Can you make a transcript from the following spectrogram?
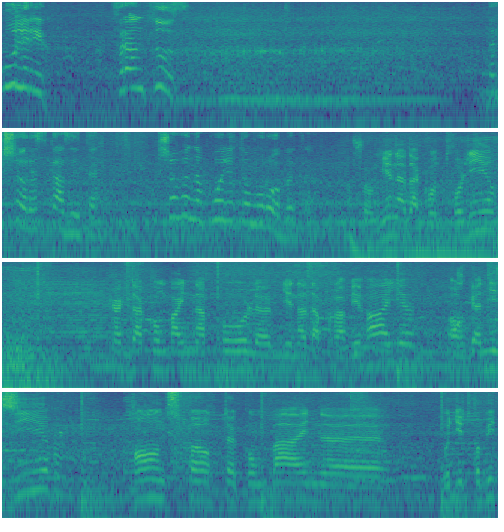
Ульрік, француз. Так що, розказуйте, що ви на полі тому робите? Что, мне надо контролировать. Когда комбайн на поле, мне надо проверять, организировать, транспорт комбайн э, будет робить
